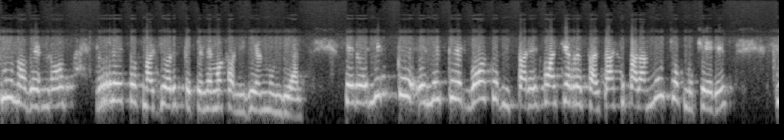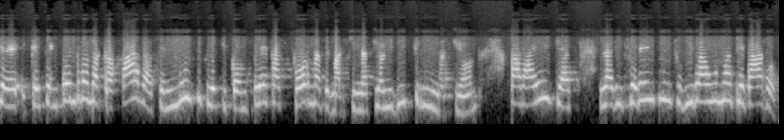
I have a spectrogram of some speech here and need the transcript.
uno de los retos mayores que tenemos a nivel mundial. Pero en este, en este goce disparejo hay que resaltar que para muchas mujeres que, se encuentran atrapadas en múltiples y complejas formas de marginación y discriminación, para ellas la diferencia en su vida aún no ha llegado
